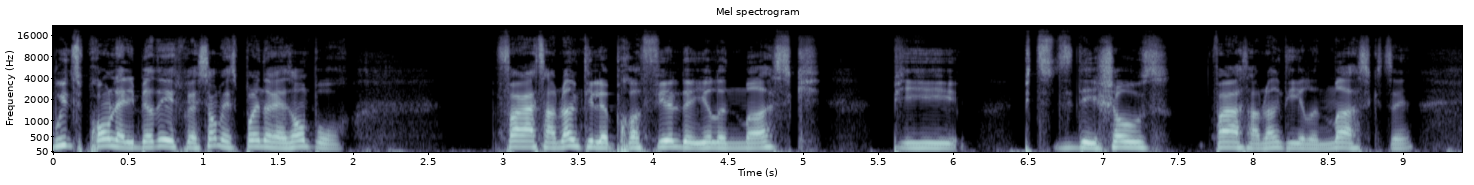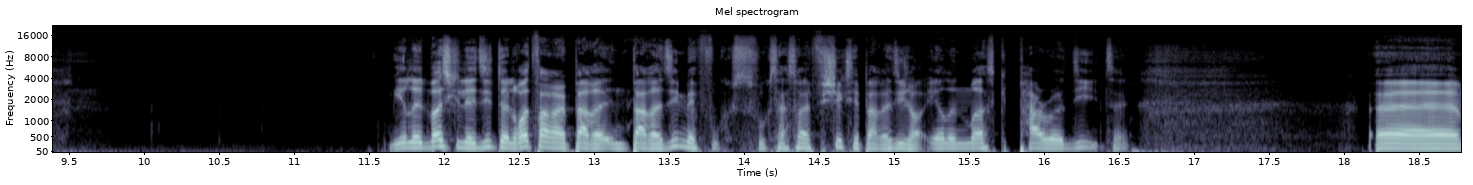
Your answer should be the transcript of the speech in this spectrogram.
oui, tu prends la liberté d'expression, mais c'est pas une raison pour faire semblant que t'es le profil de Elon Musk. Puis, puis tu dis des choses. Faire semblant que t'es Elon Musk, tu sais. Elon Musk, il a dit t'as le droit de faire une parodie, mais faut, faut que ça soit affiché que c'est parodie. Genre Elon Musk parody, tu sais. Euh,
